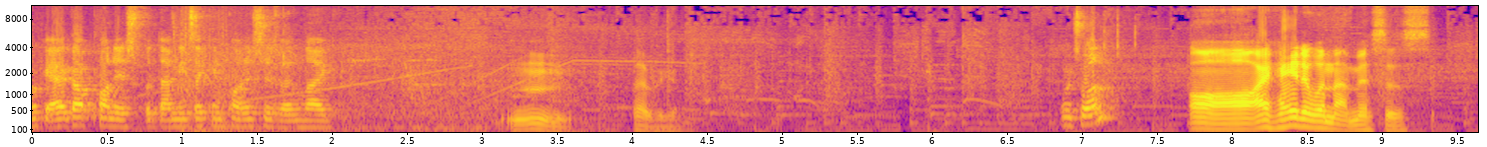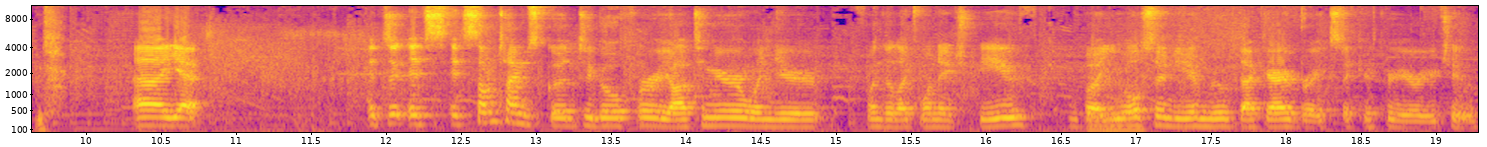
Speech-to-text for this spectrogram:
Okay, I got punished, but that means I can punish his and like Mmm. There we go. which one? Oh, I hate it when that misses. Uh, yeah. It's it's it's sometimes good to go for Yata Mirror when you're when they're like one HP, but you also need to move that guard breaks like your three or your two,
